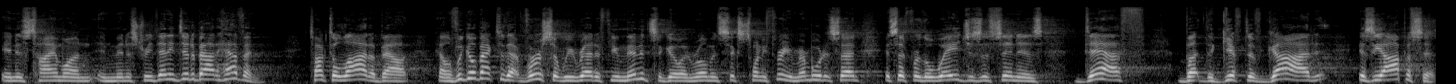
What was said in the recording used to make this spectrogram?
in his time on in ministry than he did about heaven. He talked a lot about hell. If we go back to that verse that we read a few minutes ago in Romans 6:23, remember what it said? It said for the wages of sin is death, but the gift of God is the opposite.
